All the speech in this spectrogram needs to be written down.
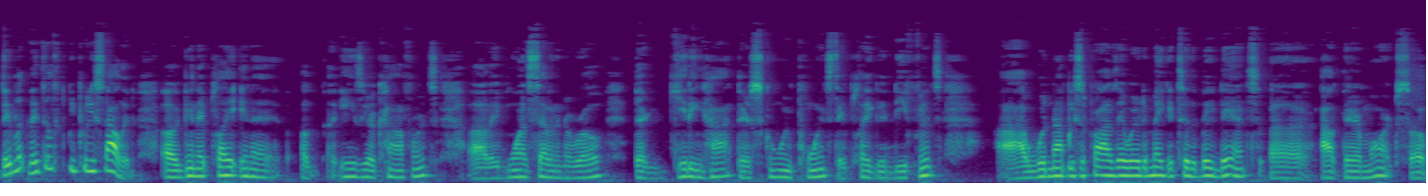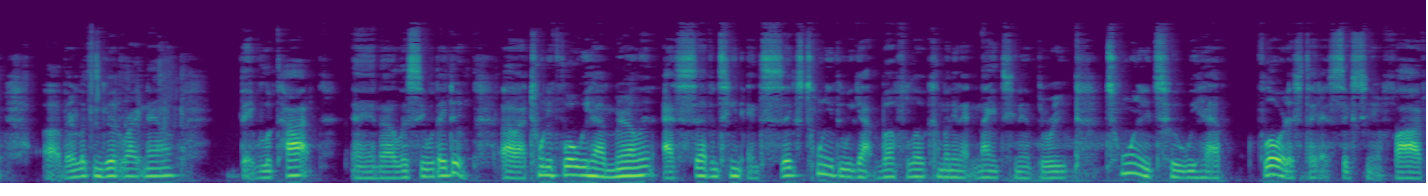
they look they look to be pretty solid. Uh, again, they play in a, a, a easier conference. Uh, they've won seven in a row. They're getting hot. They're scoring points. They play good defense. I would not be surprised they were to make it to the big dance uh, out there in March. So uh, they're looking good right now. They've looked hot. And uh, let's see what they do. Uh, at 24, we have Maryland at 17 and 6. 23, we got Buffalo coming in at 19 and 3. 22, we have Florida State at 16 and 5.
